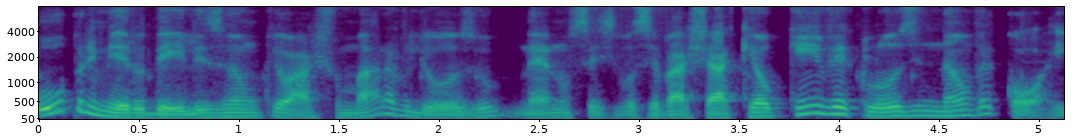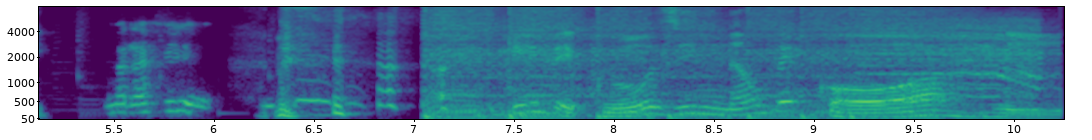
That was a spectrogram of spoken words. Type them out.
O primeiro deles é um que eu acho maravilhoso, né? Não sei se você vai achar, que é o Quem Vê Close Não Vê Corre. Maravilhoso. Quem vê close não vê corre.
